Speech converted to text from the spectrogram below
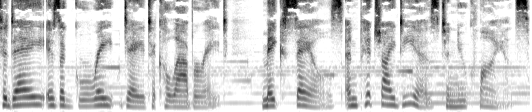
Today is a great day to collaborate, make sales, and pitch ideas to new clients.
